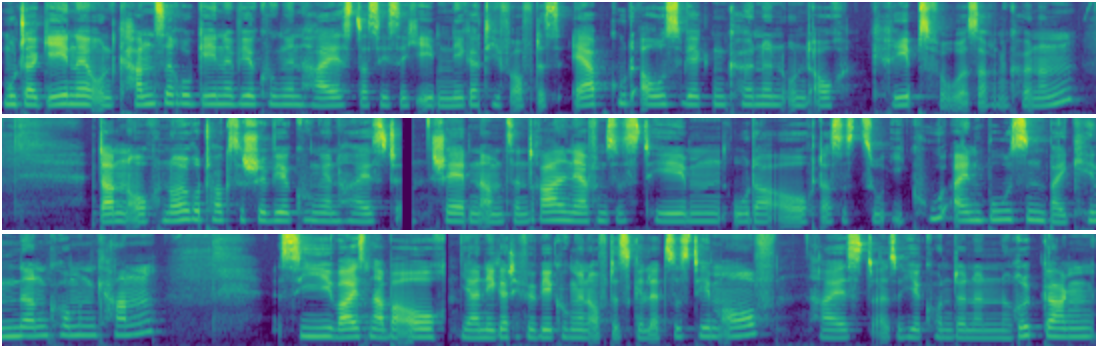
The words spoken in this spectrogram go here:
Mutagene und kanzerogene Wirkungen heißt, dass sie sich eben negativ auf das Erbgut auswirken können und auch Krebs verursachen können. Dann auch neurotoxische Wirkungen heißt Schäden am zentralen Nervensystem oder auch, dass es zu IQ-Einbußen bei Kindern kommen kann. Sie weisen aber auch ja, negative Wirkungen auf das Skelettsystem auf. Heißt also, hier konnte ein Rückgang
